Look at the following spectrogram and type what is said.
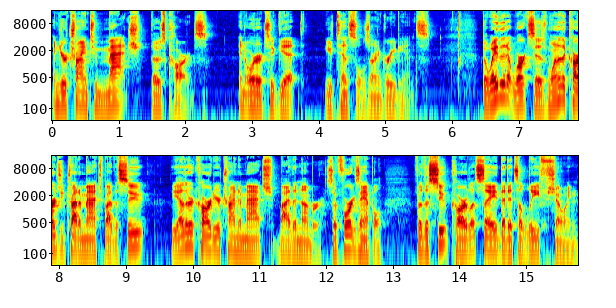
And you're trying to match those cards in order to get utensils or ingredients. The way that it works is one of the cards you try to match by the suit, the other card you're trying to match by the number. So, for example, for the suit card, let's say that it's a leaf showing.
